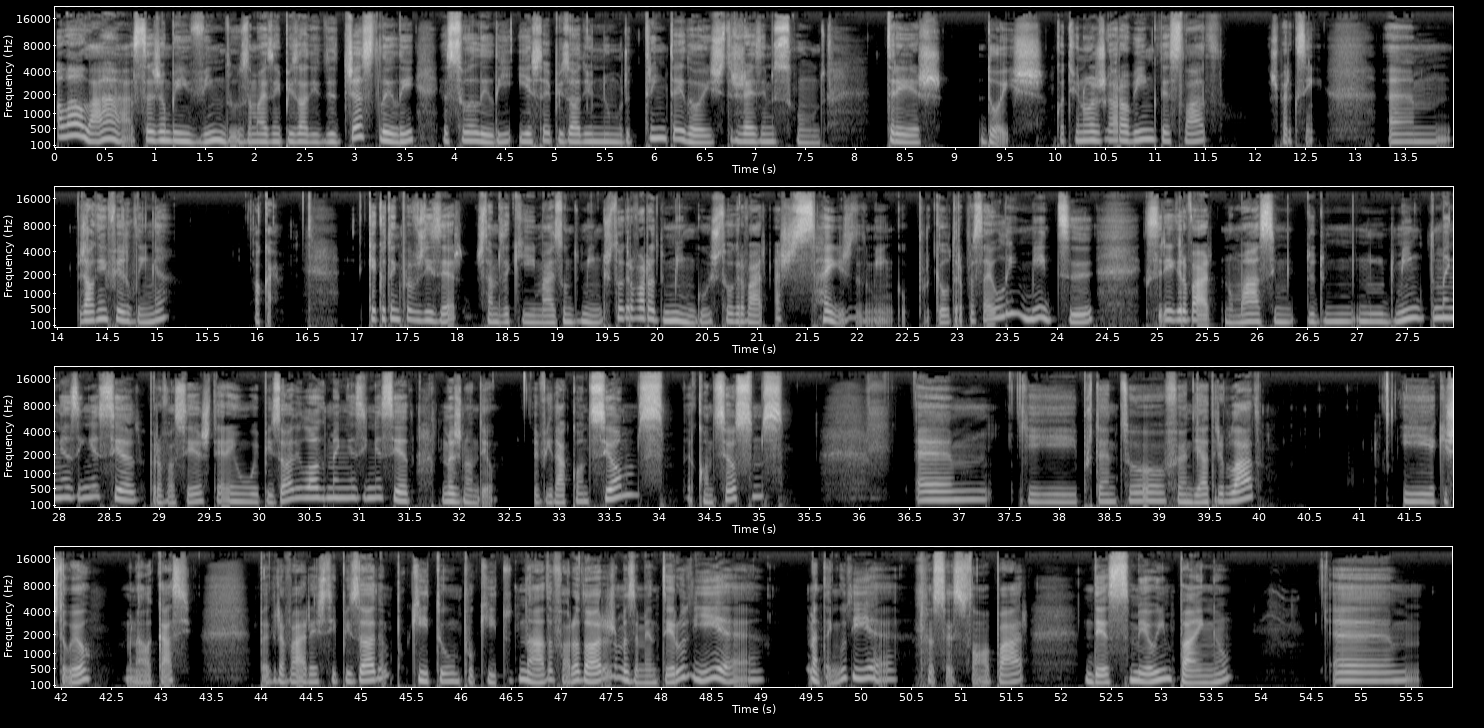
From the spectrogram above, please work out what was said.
Olá, olá! Sejam bem-vindos a mais um episódio de Just Lily. Eu sou a Lily e este é o episódio número 32, 32, 3, 2. Continuam a jogar ao bingo desse lado? Espero que sim. Um, já alguém fez linha? Ok. O que é que eu tenho para vos dizer? Estamos aqui mais um domingo. Estou a gravar ao domingo, estou a gravar às 6 de domingo, porque eu ultrapassei o limite, que seria gravar no máximo de, no domingo de manhãzinha cedo, para vocês terem o episódio logo de manhãzinha cedo. Mas não deu. A vida aconteceu-me, aconteceu-se-me. Um, e, portanto, foi um dia atribulado. E aqui estou eu, Manuela Cássio para gravar este episódio um pouquito, um pouquito de nada, fora de horas, mas a manter o dia. Mantenho o dia. Não sei se estão a par desse meu empenho.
